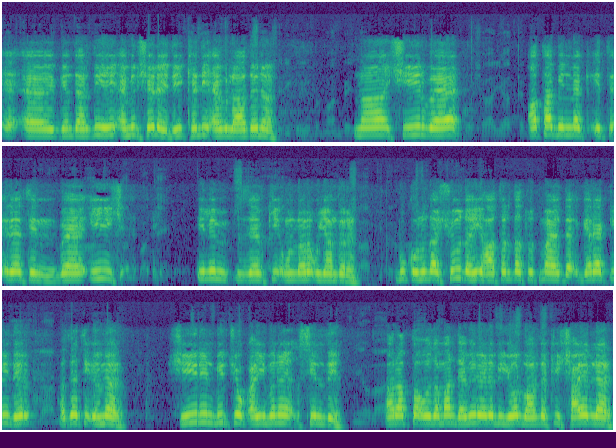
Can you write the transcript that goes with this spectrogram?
e, e, gönderdiği emir şöyleydi. Kendi evladını na şiir ve ata binmek itiretin ve iyi ilim zevki onları uyandırın. Bu konuda şu dahi hatırda tutmaya da gereklidir. Hazreti Ömer şiirin birçok ayıbını sildi. Arap'ta o zaman devir öyle bir yol vardı ki şairler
